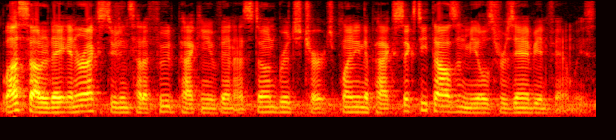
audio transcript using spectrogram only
Last Saturday, Interact students had a food packing event at Stonebridge Church, planning to pack 60,000 meals for Zambian families.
